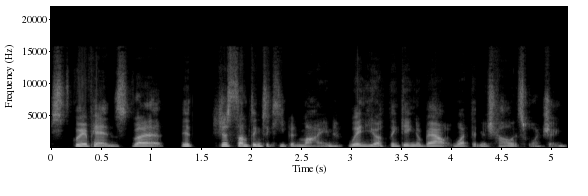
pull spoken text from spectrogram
SquarePants, but it's just something to keep in mind when you're thinking about what the child is watching.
